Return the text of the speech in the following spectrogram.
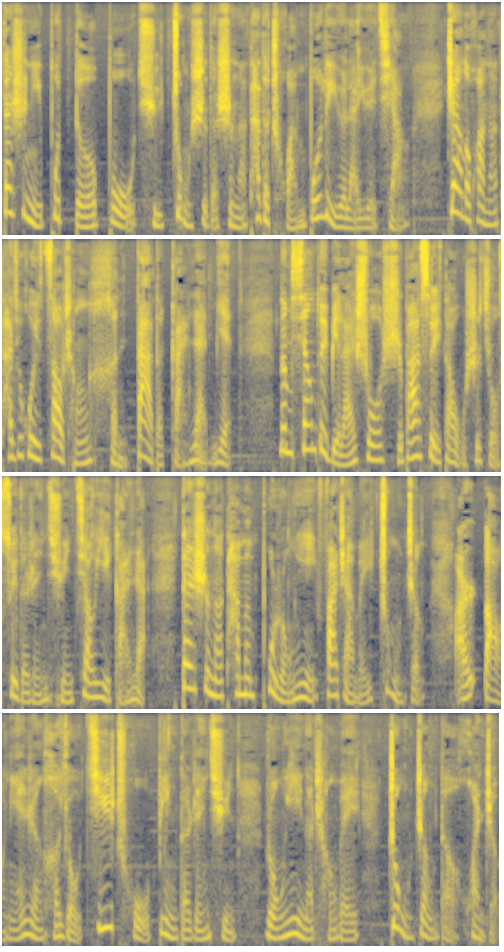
但是你不得不去重视的是呢，它的传播力越来越强。这样的话呢，它就会造成很大的感染面。那么相对比来说，十八岁到五十九岁的人群较易感染，但是呢，他们不容易发展为重症，而老年人和有基础病的人群容易呢成为重症的患者。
